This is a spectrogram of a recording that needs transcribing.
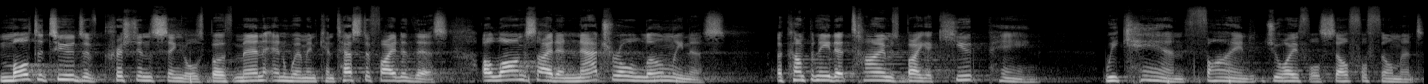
Multitudes of Christian singles, both men and women, can testify to this, alongside a natural loneliness, accompanied at times by acute pain. We can find joyful self fulfillment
